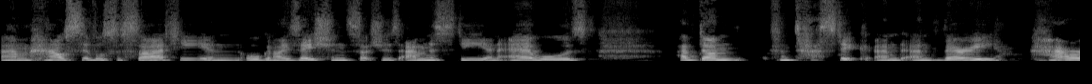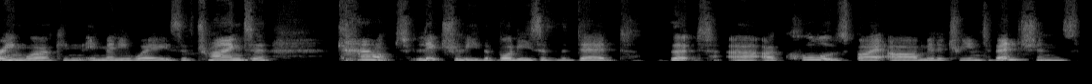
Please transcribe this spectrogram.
um, how civil society and organizations such as Amnesty and Airwars have done fantastic and, and very harrowing work in, in many ways of trying to count literally the bodies of the dead that uh, are caused by our military interventions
